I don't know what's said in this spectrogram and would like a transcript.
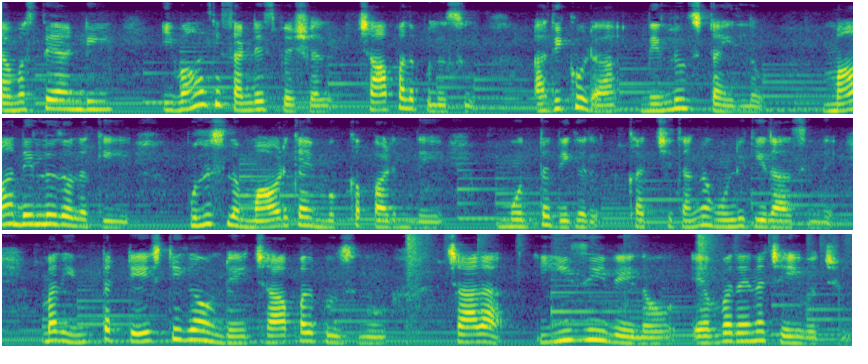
నమస్తే అండి. ఇవాళ సండే స్పెషల్ చేపల పులుసు. అది కూడా నెల్లూరు స్టైల్లో. మా నెల్లూరులకి పులుసులో మామిడికాయ ముక్క పడింది ముద్ద దిగదు. ఖచ్చితంగా ఉండి తీరాల్సిందే. మరి ఇంత టేస్టీగా ఉండే చేపల పులుసును చాలా ఈజీ వేలో ఎవరైనా చేయవచ్చు.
